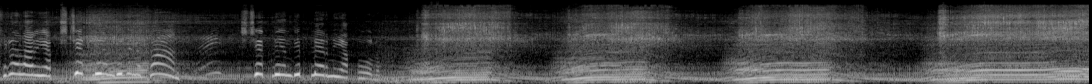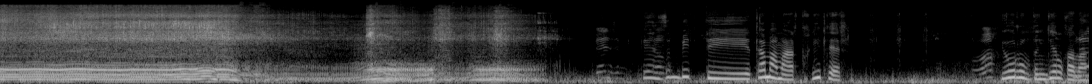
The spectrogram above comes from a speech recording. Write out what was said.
Şuraları yap. Çiçekliğin dibini Kaan. Çiçekliğin diplerini yap oğlum. Benzin bitti. Benzin bitti. Tamam artık yeter. Ah. Yoruldun gel kalan.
